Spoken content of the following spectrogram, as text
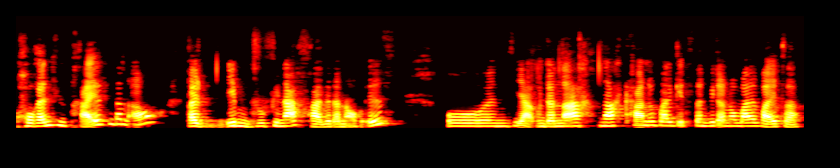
horrenden Preisen dann auch, weil eben so viel Nachfrage dann auch ist. Und ja, und danach, nach Karneval geht's dann wieder normal weiter.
